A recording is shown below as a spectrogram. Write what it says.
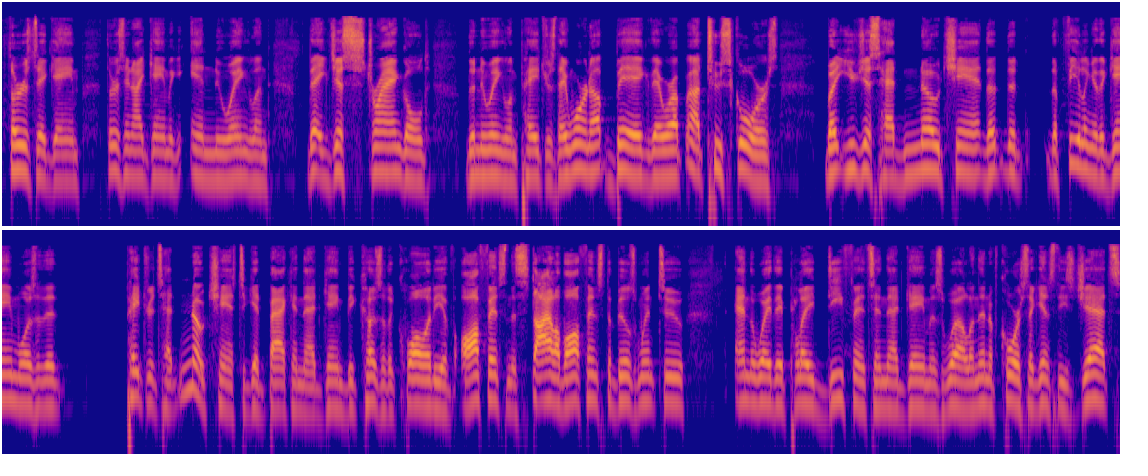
Thursday game, Thursday night game in New England. They just strangled the New England Patriots. They weren't up big; they were up uh, two scores, but you just had no chance. The the the feeling of the game was that Patriots had no chance to get back in that game because of the quality of offense and the style of offense the Bills went to and the way they played defense in that game as well. And then, of course, against these Jets,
